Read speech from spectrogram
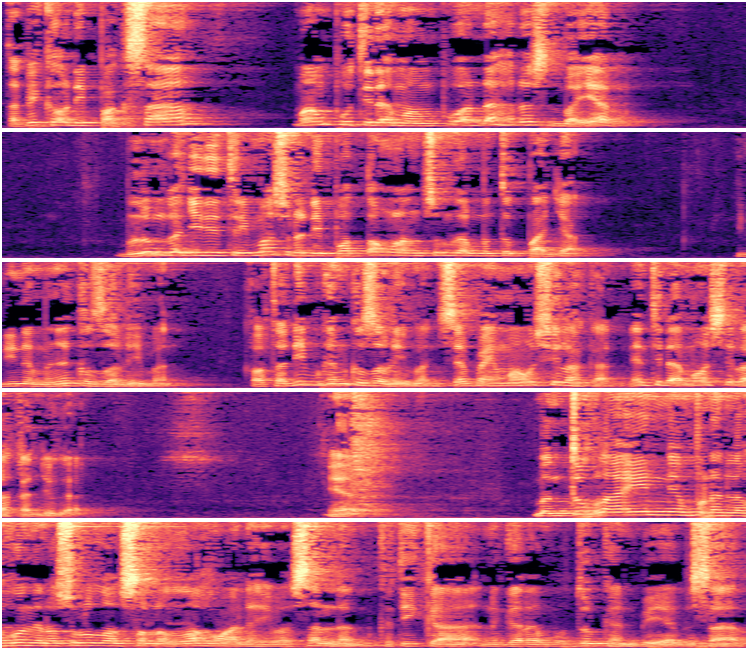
Tapi kalau dipaksa Mampu tidak mampu Anda harus bayar belum gaji diterima sudah dipotong langsung dalam bentuk pajak. Ini namanya kezaliman. Kalau tadi bukan kezaliman, siapa yang mau silakan, yang tidak mau silakan juga. Ya. Bentuk lain yang pernah dilakukan oleh Rasulullah sallallahu alaihi wasallam ketika negara membutuhkan biaya besar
